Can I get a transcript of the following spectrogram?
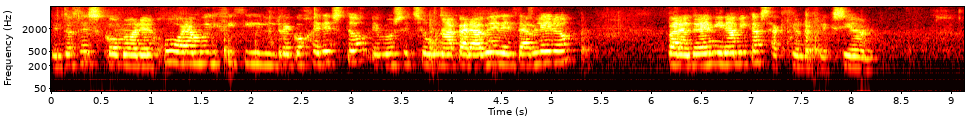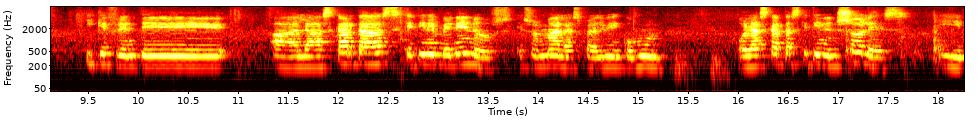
Entonces, como en el juego era muy difícil recoger esto, hemos hecho una cara B del tablero para entrar en dinámicas acción-reflexión. Y que frente a las cartas que tienen venenos, que son malas para el bien común, o las cartas que tienen soles y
